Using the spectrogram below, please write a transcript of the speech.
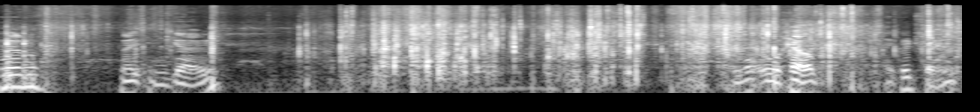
Um, they can go. And that will help a good friend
